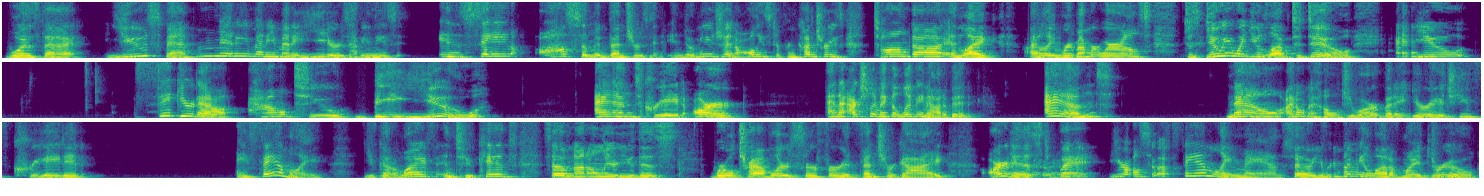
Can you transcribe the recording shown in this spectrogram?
was that you spent many, many, many years having these insane, awesome adventures in Indonesia and all these different countries, Tonga, and like, I don't even remember where else, just doing what you love to do. And you figured out how to be you and create art and actually make a living out of it and now, I don't know how old you are, but at your age, you've created a family. You've got a wife and two kids. So not only are you this world traveler, surfer, adventure guy, artist, but you're also a family man. So you remind me a lot of my Drew,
